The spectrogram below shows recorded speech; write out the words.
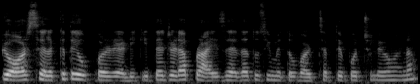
ਪਿਓਰ ਸਿਲਕ ਤੇ ਉੱਪਰ ਰੈਡੀ ਕੀਤਾ। ਜਿਹੜਾ ਪ੍ਰਾਈਸ ਹੈ ਇਹਦਾ ਤੁਸੀਂ ਮੇਰੇ ਤੋਂ WhatsApp ਤੇ ਪੁੱਛ ਲਿਓ, ਹਨਾ?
